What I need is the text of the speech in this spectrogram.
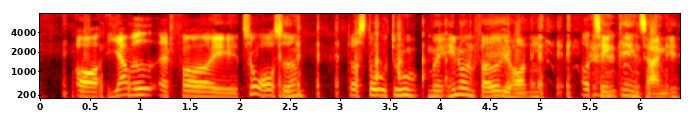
og jeg ved, at for øh, to år siden, der stod du med endnu en fadøl i hånden og tænkte en tanke.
